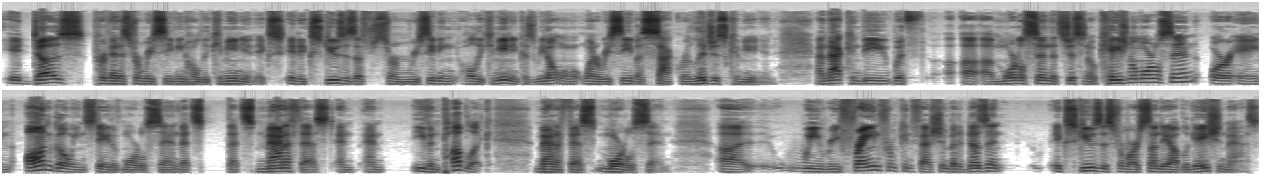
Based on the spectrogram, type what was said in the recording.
it does prevent us from receiving Holy Communion. It excuses us from receiving Holy Communion because we don't want to receive a sacrilegious communion. And that can be with a, a, mortal sin that's just an occasional mortal sin or an ongoing state of mortal sin that's, that's manifest and, and even public manifest mortal sin. Uh, we refrain from confession, but it doesn't excuse us from our Sunday obligation Mass.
